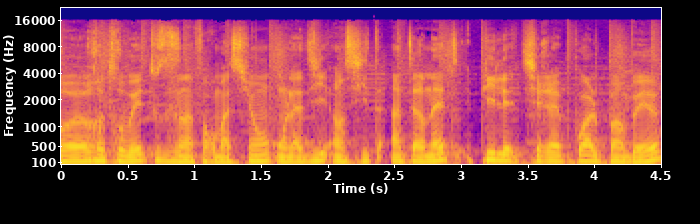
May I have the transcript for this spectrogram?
retrouver toutes ces informations, on l'a dit, un site internet pile-poil.be.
